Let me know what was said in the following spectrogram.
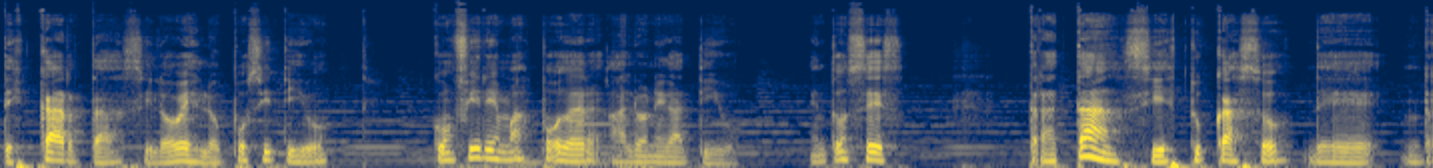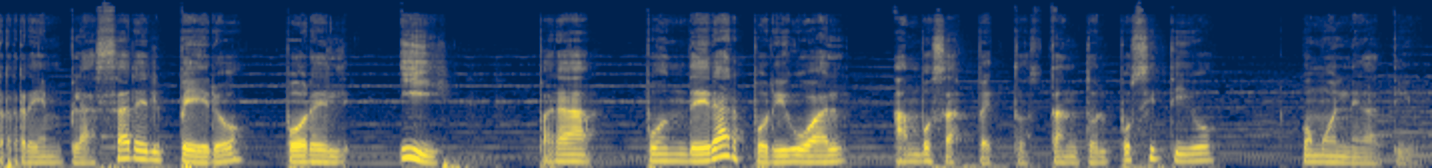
descarta, si lo ves, lo positivo, confiere más poder a lo negativo. Entonces, trata, si es tu caso, de reemplazar el pero por el y para ponderar por igual ambos aspectos, tanto el positivo como el negativo.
